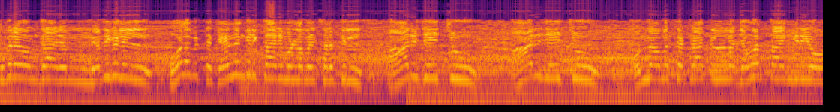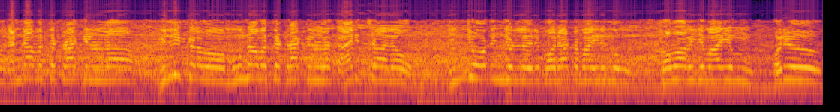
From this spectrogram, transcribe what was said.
കുമരവങ്കാരും നദികളിൽ ഓളവിട്ട കേന്ദ്രങ്കരിക്കാരുമുള്ള മത്സരത്തിൽ ആര് ജയിച്ചു? ആര് ജയിച്ചു? ഒന്നാമത്തെ ട്രാക്കിലുള്ള ജവഹർ താങ്കിരിയോ രണ്ടാമത്തെ ട്രാക്കിലുള്ള വില്ലിക്കളവോ മൂന്നാമത്തെ ട്രാക്കിലുള്ള കാരിച്ചാലോ? ഇഞ്ചോടിഞ്ചുള്ള ഒരു പോരാട്ടമായിരുന്നു. സ്വാഭാവികമായും ഒരു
